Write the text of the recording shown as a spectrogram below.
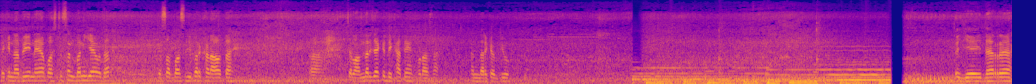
लेकिन अभी नया बस स्टेशन बन गया है उधर तो सब बस भी पर खड़ा होता है। चलो अंदर जाके दिखाते हैं थोड़ा सा, अंदर का व्यू ये इधर,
